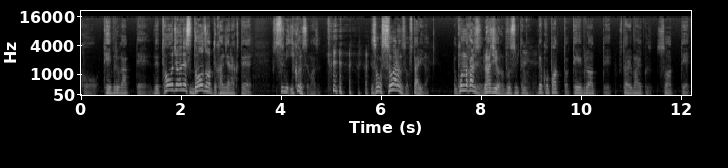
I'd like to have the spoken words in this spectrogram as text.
こう、テーブルがあって、で、登場です、どうぞって感じじゃなくて、普通に行くんですよ、まず。で、そこ座るんですよ、二人が。こんな感じですよ、ラジオのブースみたいな。で、こうパッとテーブルあって、二人マイク座って、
